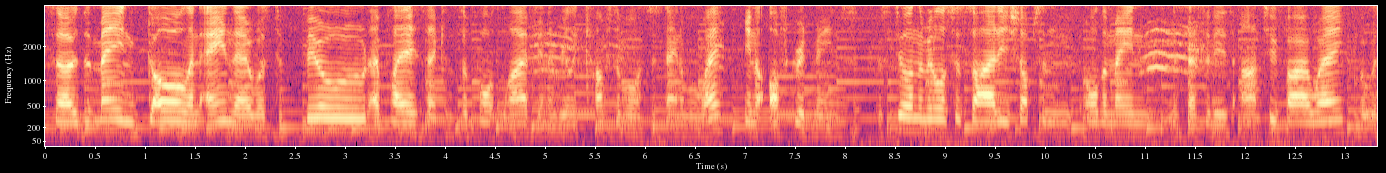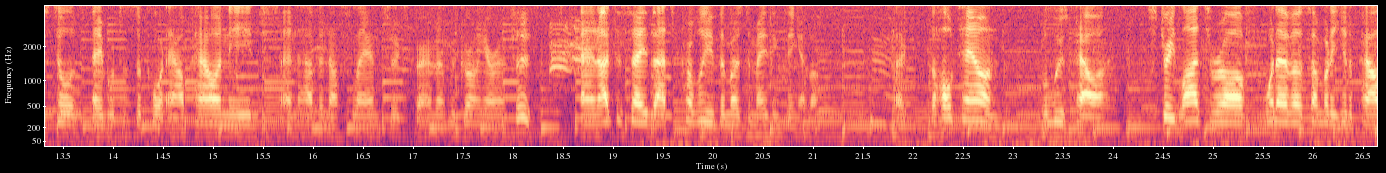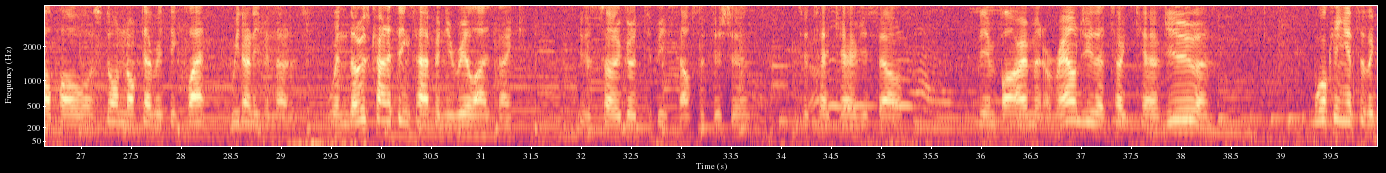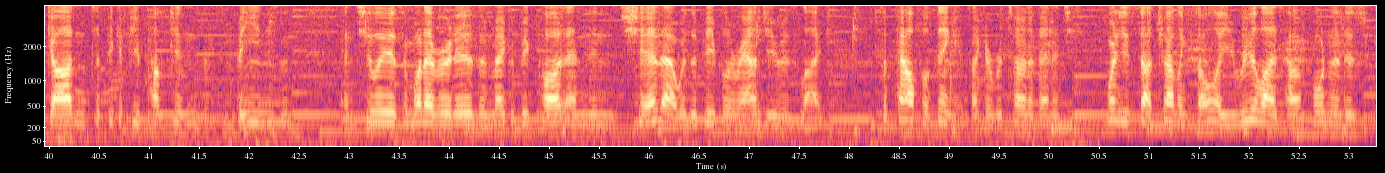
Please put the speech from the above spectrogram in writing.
So the main goal and aim there was to build a place that can support life in a really comfortable and sustainable way in off-grid means. We're still in the middle of society, shops and all the main necessities aren't too far away, but we're still able to support our power needs and have enough land to experiment with growing our own food. And I have to say that's probably the most amazing thing ever. Hmm. Like the whole town will lose power street lights are off, whatever, somebody hit a power pole, or a storm knocked everything flat, we don't even notice. When those kind of things happen, you realize like it is so good to be self-sufficient, to take care of yourself, the environment around you that take care of you, and walking into the garden to pick a few pumpkins and some beans and, and chilies and whatever it is and make a big pot and then share that with the people around you is like, it's a powerful thing. It's like a return of energy. When you start traveling solo, you realize how important it is.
